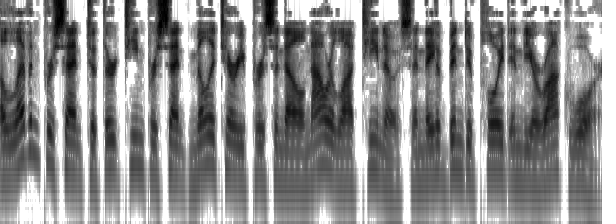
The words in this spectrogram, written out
11% to 13% military personnel now are Latinos and they have been deployed in the Iraq War,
